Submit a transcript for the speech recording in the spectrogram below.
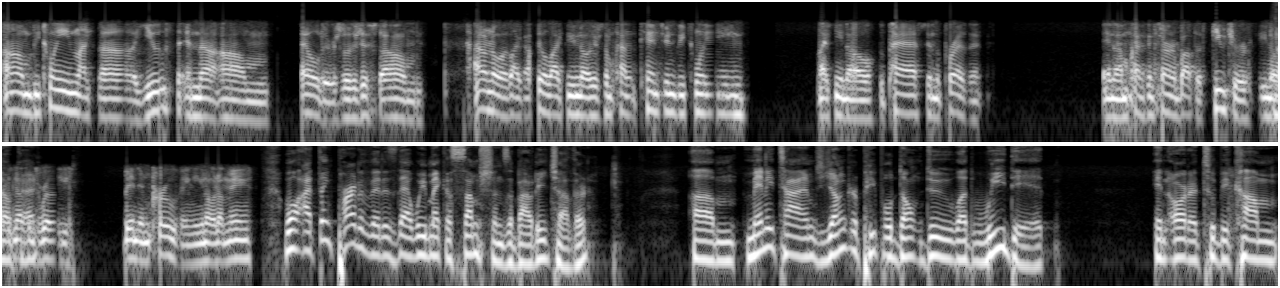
Um, between like the youth and the um elders, or just um, I don't know. Like I feel like you know there's some kind of tension between like you know the past and the present, and I'm kind of concerned about the future. You know, Okay. nothing's really been improving. You know what I mean? Well, I think part of it is that we make assumptions about each other. Um, many times, younger people don't do what we did in order to become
